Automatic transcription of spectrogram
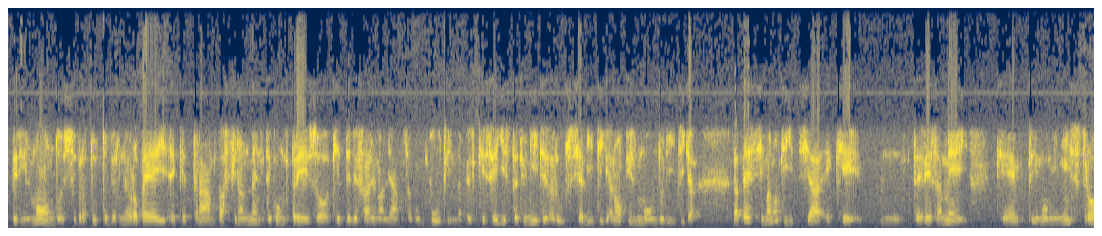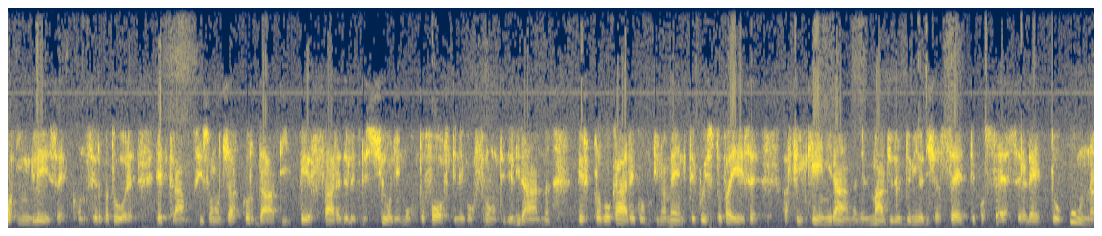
per il mondo e soprattutto per noi europei è che Trump ha finalmente compreso che deve fare un'alleanza con Putin, perché se gli Stati Uniti e la Russia litigano, il mondo litiga. La pessima notizia è che Theresa May che è primo ministro inglese conservatore, e Trump si sono già accordati per fare delle pressioni molto forti nei confronti dell'Iran, per provocare continuamente questo paese affinché in Iran nel maggio del 2017 possa essere eletto un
